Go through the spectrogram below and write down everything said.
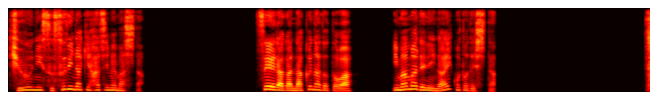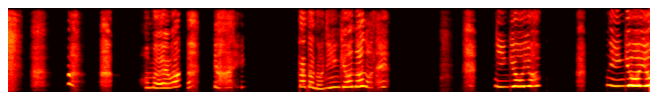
急にすすり泣き始めました。セイラが泣くなどとは、今までにないことでした。お前は、やはり、ただの人形なのね。人形よ。人形よ。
